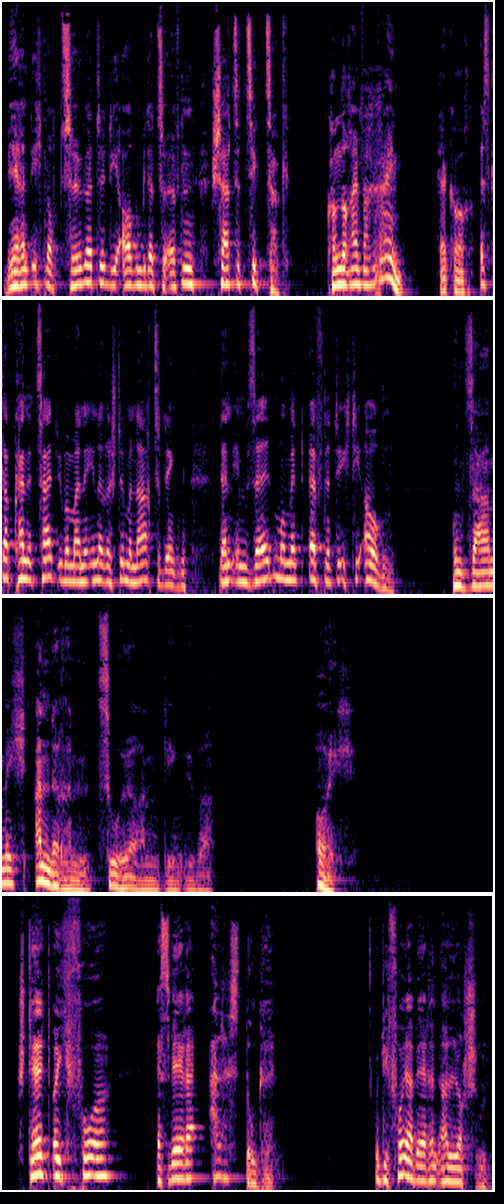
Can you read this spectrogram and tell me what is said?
Während ich noch zögerte, die Augen wieder zu öffnen, scherzte Zickzack. Komm doch einfach rein, Herr Koch. Es gab keine Zeit, über meine innere Stimme nachzudenken, denn im selben Moment öffnete ich die Augen und sah mich anderen Zuhörern gegenüber. Euch. Stellt euch vor, es wäre alles dunkel. Und die Feuer wären erloschen,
